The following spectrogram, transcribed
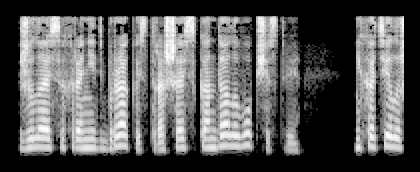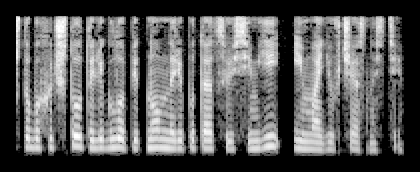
желая сохранить брак и страшась скандала в обществе. Не хотела, чтобы хоть что-то легло пятном на репутацию семьи и мою в частности.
